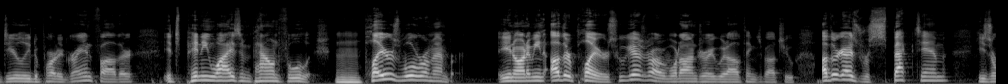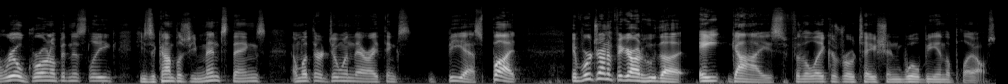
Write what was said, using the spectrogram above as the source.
dearly departed grandfather, it's penny wise and pound foolish. Mm-hmm. Players will remember. You know what I mean? Other players, who cares about what Andre Iguodala thinks about you? Other guys respect him. He's a real grown up in this league. He's accomplished immense things, and what they're doing there, I think's BS. But if we're trying to figure out who the eight guys for the Lakers rotation will be in the playoffs,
